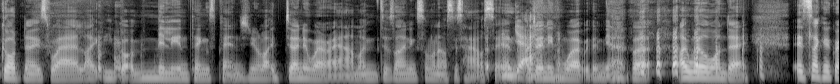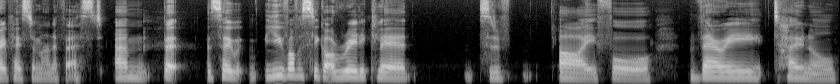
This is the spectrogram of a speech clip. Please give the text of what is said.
God knows where. Like you've got a million things pinned, and you're like, don't know where I am. I'm designing someone else's house here. Yeah. I don't even work with them yet, but I will one day. It's like a great place to manifest. Um, but so you've obviously got a really clear sort of eye for very tonal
